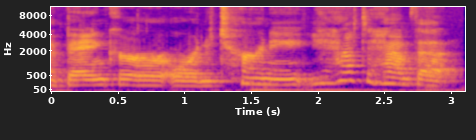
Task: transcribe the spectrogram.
a banker or an attorney, you have to have that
